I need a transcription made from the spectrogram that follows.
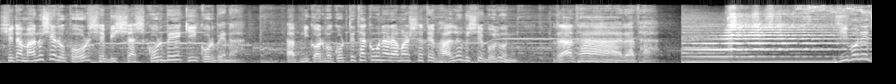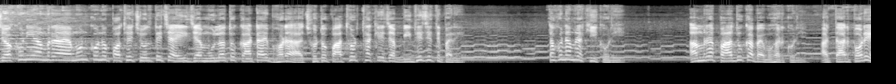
সেটা মানুষের ওপর সে বিশ্বাস করবে কি করবে না। আপনি কর্ম করতে থাকুন আর আমার সাথে ভালোবেসে বলুন, রাধা রাধা। জীবনে যখনই আমরা এমন কোনো পথে চলতে চাই যা মূলত কাঁটায় ভরা ছোট পাথর থাকে যা বিঁধে যেতে পারে, তখন আমরা কি করি? আমরা পাদুকা ব্যবহার করি, আর তারপরে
